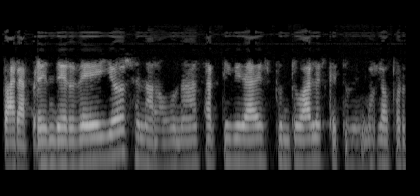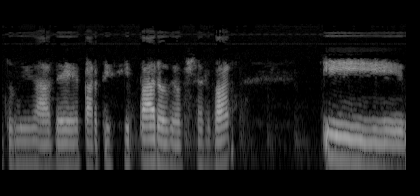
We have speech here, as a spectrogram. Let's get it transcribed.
para aprender de ellos en algunas actividades puntuales que tuvimos la oportunidad de participar o de observar y,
